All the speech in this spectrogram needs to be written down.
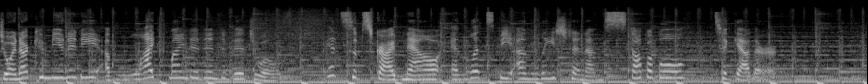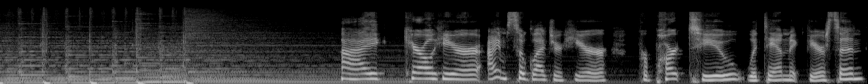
Join our community of like minded individuals. Hit subscribe now and let's be unleashed and unstoppable together. Hi, Carol here. I'm so glad you're here for part two with Dan McPherson.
